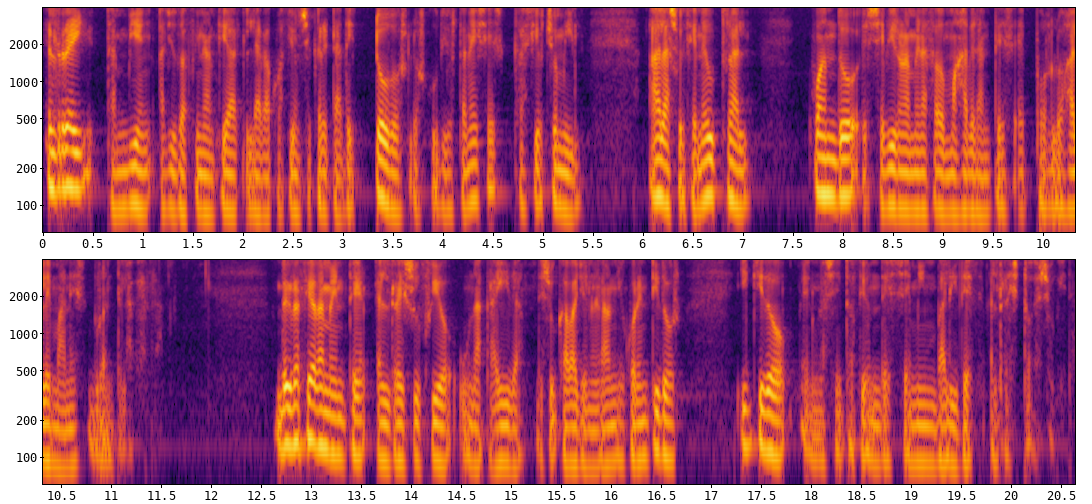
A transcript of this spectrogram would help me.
El rey también ayudó a financiar la evacuación secreta de todos los judíos daneses, casi 8.000, a la Suecia neutral cuando se vieron amenazados más adelante eh, por los alemanes durante la guerra. Desgraciadamente, el rey sufrió una caída de su caballo en el año 42 y quedó en una situación de semi-invalidez el resto de su vida.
